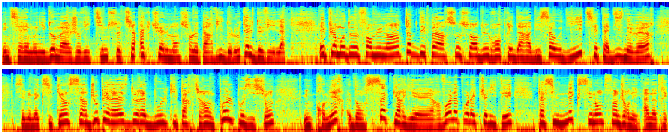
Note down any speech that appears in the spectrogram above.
Une cérémonie d'hommage aux victimes se tient actuellement sur le parvis de l'hôtel de ville. Et puis en mode Formule 1, top départ ce soir du Grand Prix d'Arabie Saoudite, c'est à 19h. C'est le Mexicain Sergio Pérez de Red Bull qui partira en pole position, une première dans sa carrière. Voilà pour l'actualité. Passez une excellente fin de journée à notre écoute.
